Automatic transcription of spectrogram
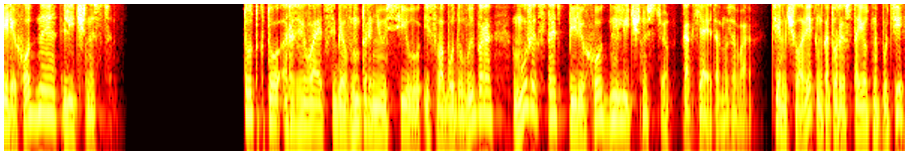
Переходная личность. Тот, кто развивает в себе внутреннюю силу и свободу выбора, может стать переходной личностью, как я это называю. Тем человеком, который встает на пути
